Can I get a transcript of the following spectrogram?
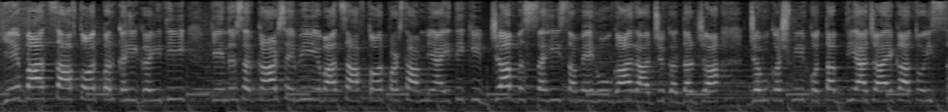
ये बात साफ़ तौर पर कही गई थी। केंद्र सरकार से भी ये बात साफ़ तौर पर सामने आई थी कि जब सही समय होगा, राज्य का दर्जा जम्मू कश्मीर को तब दिया जाएगा। तो इस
